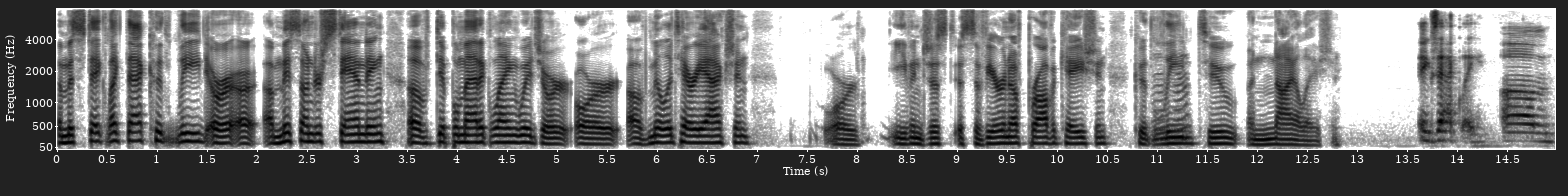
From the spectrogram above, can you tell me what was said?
a mistake like that could lead or, or, a misunderstanding of diplomatic language or or of military action or even just a severe enough provocation could mm-hmm. lead to annihilation exactly um,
